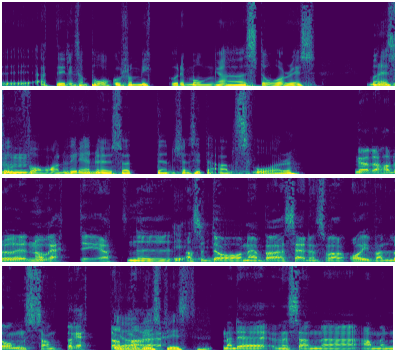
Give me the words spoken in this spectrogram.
eh, att det liksom pågår så mycket och det är många stories. Man är så Mm. van vid det nu så att den känns inte alls svår. Ja, det har du nog rätt i. Att nu, Eh. alltså då när jag började se den så var det oj vad långsamt berättat Ja, visst, visst. Men, det, men sen, ja men,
